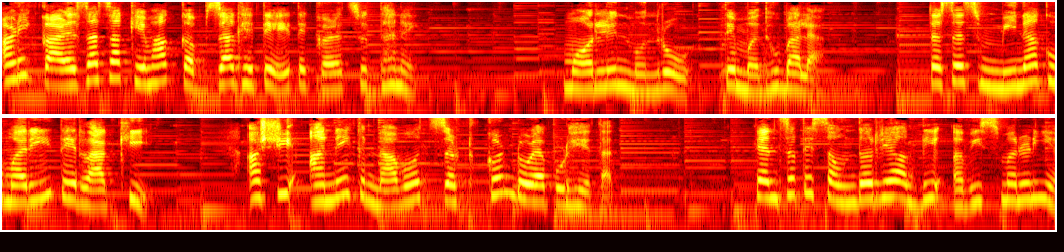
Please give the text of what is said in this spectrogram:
आणि काळजाचा केव्हा कब्जा घेते ते कळत सुद्धा नाही. मॉर्लिन मुनरो ते मधुबाला. तसंच मीना कुमारी ते राखी. अशी अनेक नावं चटकन डोळ्यापुढे येतात. त्यांचं ते सौंदर्य अगदी अविस्मरणीय.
